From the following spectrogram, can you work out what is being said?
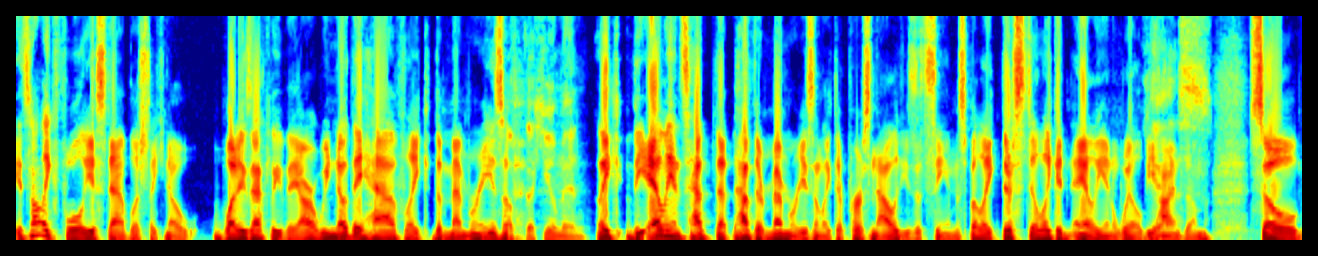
it's not like fully established like you know what exactly they are. We know they have like the memories of, Of the human, like the aliens have that have their memories and like their personalities it seems, but like there's still like an alien will behind Yes. them. So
